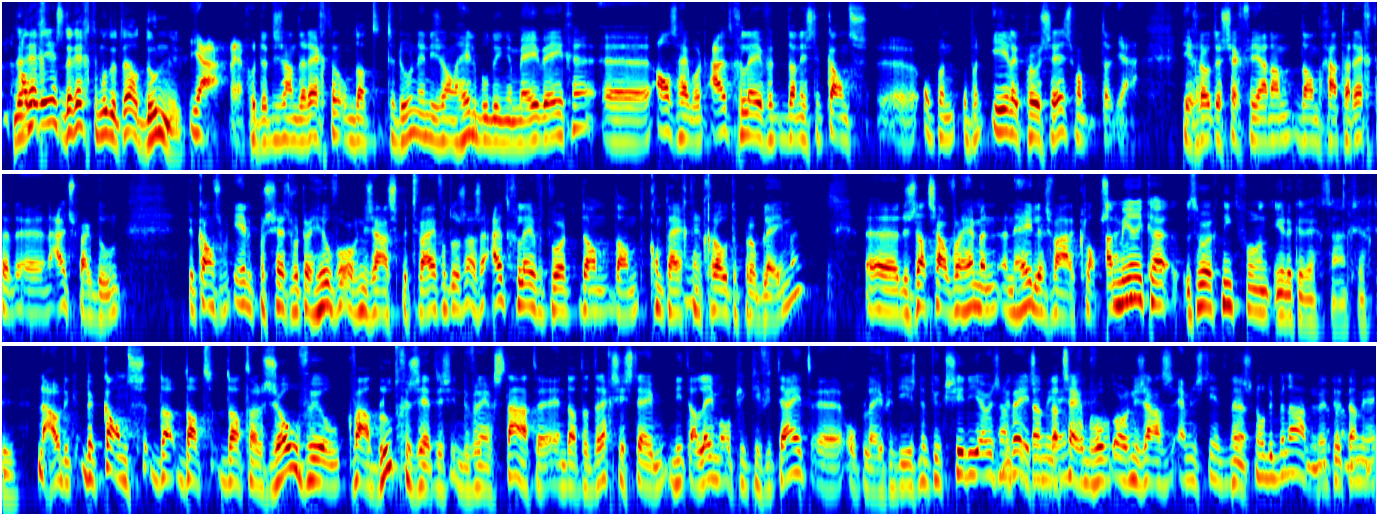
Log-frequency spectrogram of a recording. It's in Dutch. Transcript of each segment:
De, rechter, de, rechter moet het wel doen nu. Ja, maar goed, dat is aan de rechter om dat te doen. En die zal een heleboel dingen meewegen. Uh, als hij wordt uitgeleverd, dan is de kans uh, op, een, op een eerlijk proces. Want ja, die grote zegt van ja, dan, dan gaat de rechter een uitspraak doen de kans op een eerlijk proces wordt door heel veel organisaties betwijfeld. Dus als hij uitgeleverd wordt, dan, dan komt hij echt in grote problemen. Uh, dus dat zou voor hem een, een, hele zware klap zijn. Amerika zorgt niet voor een eerlijke rechtszaak, zegt u? Nou, de, de kans dat, dat, dat er zoveel kwaad bloed gezet is in de Verenigde Staten... en dat het rechtssysteem niet alleen maar objectiviteit uh, oplevert... die is natuurlijk serieus aanwezig. Dat zeggen bijvoorbeeld organisaties Amnesty International, ja. die benaderen.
